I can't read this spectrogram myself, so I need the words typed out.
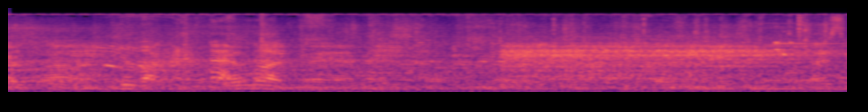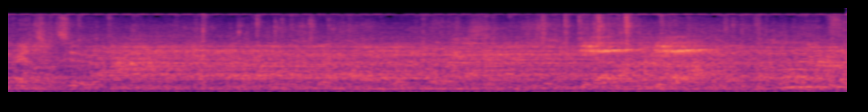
Good luck. Good luck, man. Nice to meet you too.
